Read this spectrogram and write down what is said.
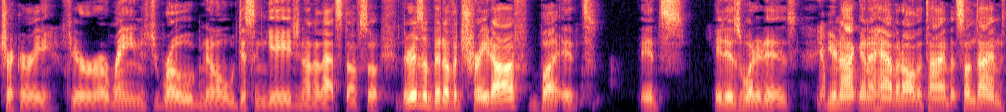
trickery. If you're a ranged rogue, no disengage, none of that stuff. So there is a bit of a trade off, but it's it's it is what it is. Yep. You're not gonna have it all the time, but sometimes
